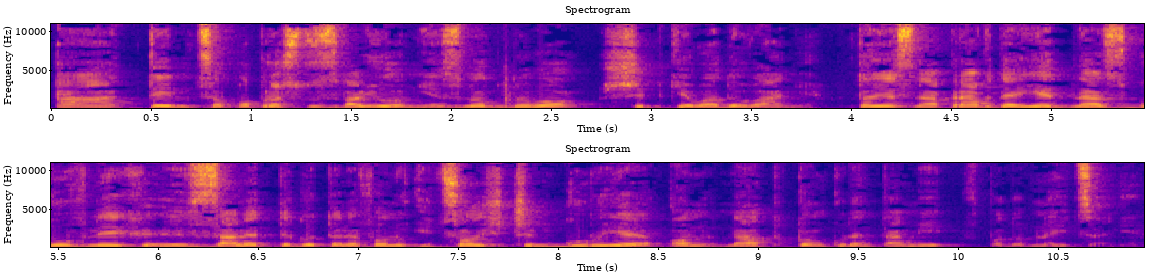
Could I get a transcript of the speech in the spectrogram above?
a tym, co po prostu zwaliło mnie z nóg, było szybkie ładowanie. To jest naprawdę jedna z głównych zalet tego telefonu i coś, czym góruje on nad konkurentami w podobnej cenie.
